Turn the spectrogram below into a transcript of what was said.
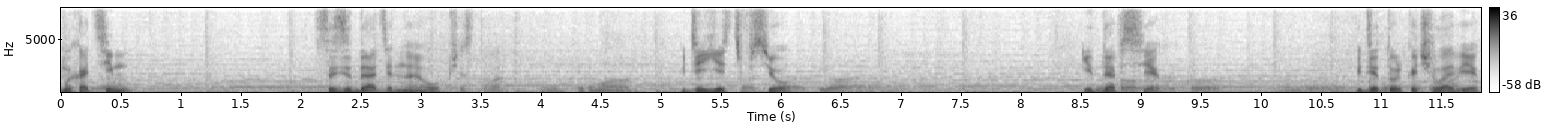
Мы хотим созидательное общество, где есть все и для всех, где только человек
